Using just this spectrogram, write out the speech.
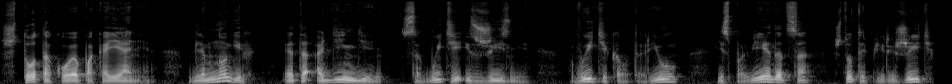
что такое покаяние. Для многих это один день, события из жизни. Выйти к алтарю, исповедаться, что-то пережить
